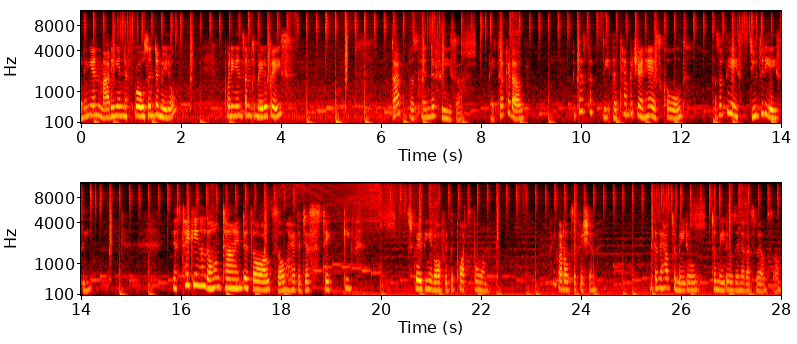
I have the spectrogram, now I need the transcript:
putting in adding in the frozen tomato putting in some tomato paste. That was in the freezer. I took it out because the, the, the temperature in here is cold because of the AC, due to the AC it's taking a long time to thaw out so I had to just take keep scraping it off with the pot spoon. It got out sufficient because I have tomato tomatoes in it as well so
